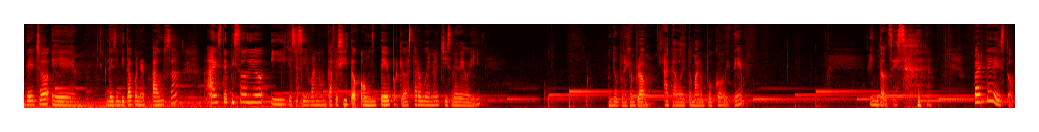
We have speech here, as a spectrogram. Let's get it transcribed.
De hecho, eh, les invito a poner pausa a este episodio y que se sirvan un cafecito o un té porque va a estar bueno el chisme de hoy. Yo, por ejemplo, acabo de tomar un poco de té. Entonces, parte de esto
